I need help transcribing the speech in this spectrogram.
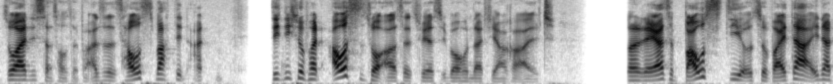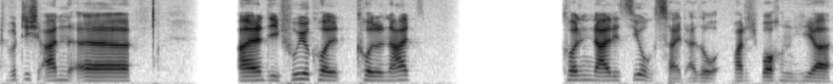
So alt ist das Haus einfach. Also das Haus macht den, sieht nicht nur von außen so aus, als wäre es über 100 Jahre alt. Sondern der ganze Baustil und so weiter erinnert wirklich an, äh, an die frühe Kol Kolonial Kolonialisierungszeit. Also praktisch gesprochen hier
